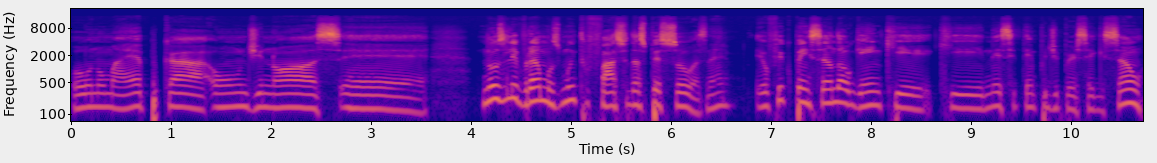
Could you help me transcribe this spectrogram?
ou numa época onde nós é, nos livramos muito fácil das pessoas, né? Eu fico pensando alguém que, que nesse tempo de perseguição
